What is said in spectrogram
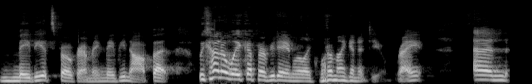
maybe it's programming, maybe not, but we kind of wake up every day and we're like, what am I going to do? Right. And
